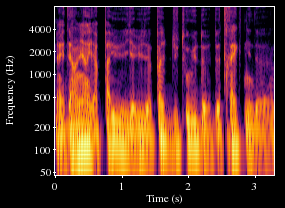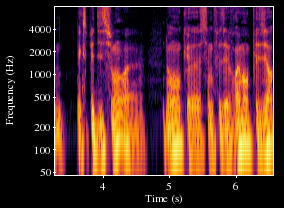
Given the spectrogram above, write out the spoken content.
L'année dernière, il n'y a pas eu, il y a eu pas du tout eu de, trek ni d'expédition. Euh. donc, euh, ça me faisait vraiment plaisir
